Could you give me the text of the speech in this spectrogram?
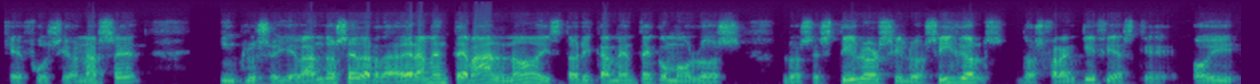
que fusionarse incluso llevándose verdaderamente mal, ¿no? Históricamente como los, los Steelers y los Eagles, dos franquicias que hoy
